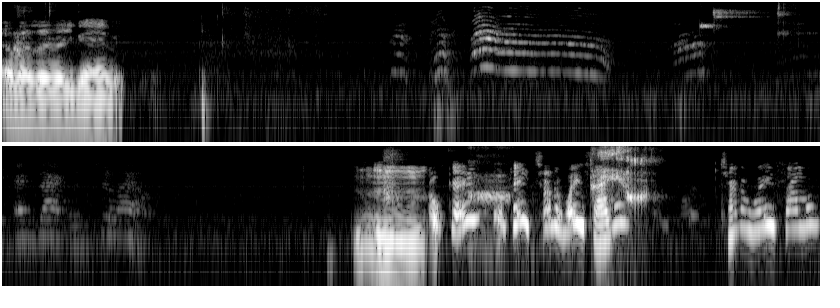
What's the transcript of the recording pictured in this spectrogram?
I'm about to say, man, you can have it. Exactly. Chill out. Mm, okay, okay. Turn away from him. Turn away from him.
